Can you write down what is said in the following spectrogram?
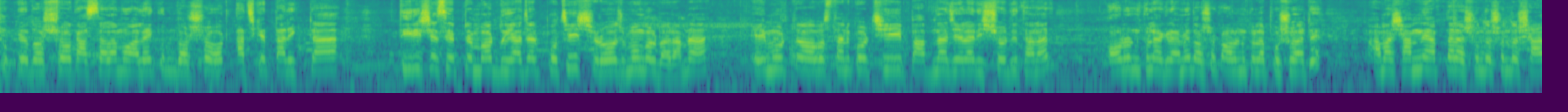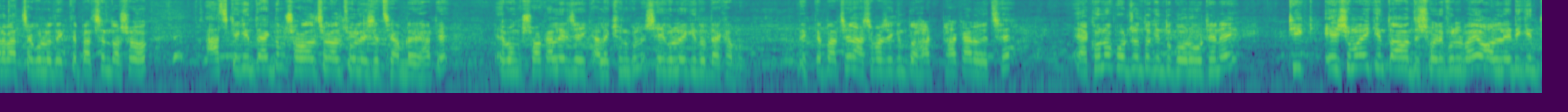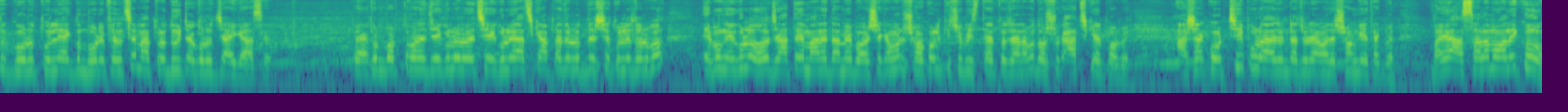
সুপ্রিয় দর্শক, আসসালামু আলাইকুম দর্শক। আজকের তারিখটা তিরিশে সেপ্টেম্বর দুই হাজার পঁচিশ, রোজ মঙ্গলবার। আমরা এই মুহূর্তে অবস্থান করছি পাবনা জেলার ঈশ্বরদী থানার অরণকুলা গ্রামে। দর্শক, অরণকুলা পশুহাটে। আমার সামনে আপনারা সুন্দর সুন্দর সার বাচ্চাগুলো দেখতে পাচ্ছেন। দর্শক, আজকে কিন্তু একদম সকাল সকাল চলে এসেছি আমরা এই হাটে এবং সকালের যেই কালেকশনগুলো সেইগুলোই কিন্তু দেখাবো। দেখতে পাচ্ছেন, আশেপাশে কিন্তু হাট ফাঁকা রয়েছে। এখনও পর্যন্ত কিন্তু গরু উঠে নেই। ঠিক এই সময় কিন্তু আমাদের শরীফুল ভাই অলরেডি কিন্তু গরু তুলে একদম ভরে ফেলছে মাত্র দুইটা গরুর জায়গা আছে। তো এখন বর্তমানে যেগুলো রয়েছে এগুলো আজকে আপনাদের উদ্দেশ্যে তুলে ধরবো এবং এগুলো যাতে মানে দামে বয়সে কেমন সকল কিছু বিস্তারিত জানাব দর্শক আজকের পর্বে। আশা করছি পুরো আয়োজনটা জুড়ে আমাদের সঙ্গেই থাকবেন। ভাইয়া আসসালামু আলাইকুম।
